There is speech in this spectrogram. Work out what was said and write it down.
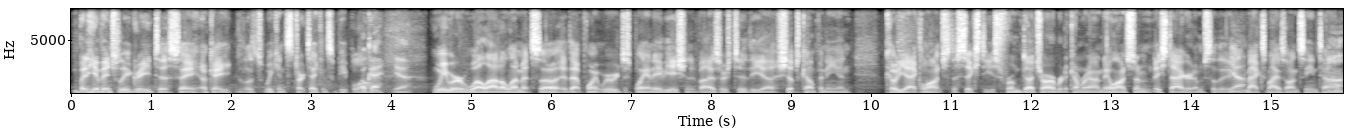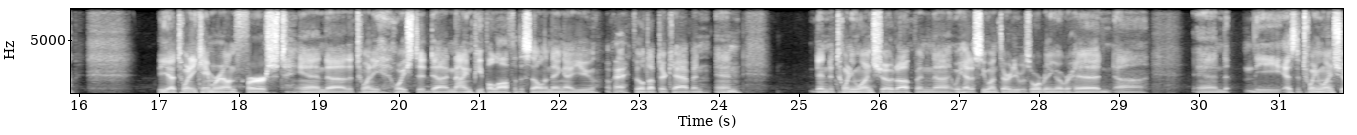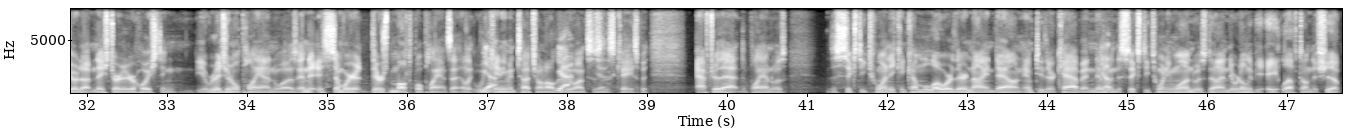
but he eventually agreed to say, "Okay, let's we can start taking some people off." Okay. Yeah. we were well out of limits, so at that point we were just playing aviation advisors to the uh, ship's company, and Kodiak launched the 60s from Dutch Harbor to come around. They launched them, they staggered them so they Yeah. maximize on scene time. The uh, 20 came around first, and uh, the 20 hoisted uh, nine people off of the Selendang Ayu. Okay. Filled up their cabin. And then the 21 showed up, and uh, we had a C 130 that was orbiting overhead. Uh, and the as the 21 showed up and they started their hoisting, the original plan was, and it's somewhere, there's multiple plans. Uh, like, We Yeah. can't even touch on all the Yeah. nuances of this case. But after that, the plan was the 6020 can come lower their nine down, empty their cabin. Then Yep. when the 6021 was done, there would only be eight left on the ship.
